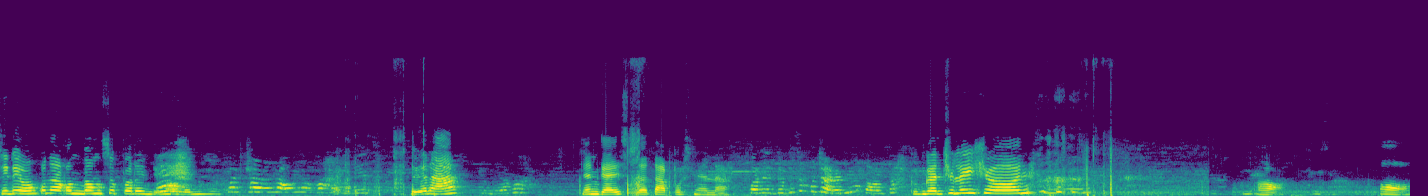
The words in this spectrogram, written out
Siniwan ko na akong bangso para hindi mo ganun. Patsara na ako nakahigit. So yan ha. Hindi ako. Yan guys, natapos niya na. Pare, doon sa kutsara, di mo tonta. Congratulations! ah. Ah.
